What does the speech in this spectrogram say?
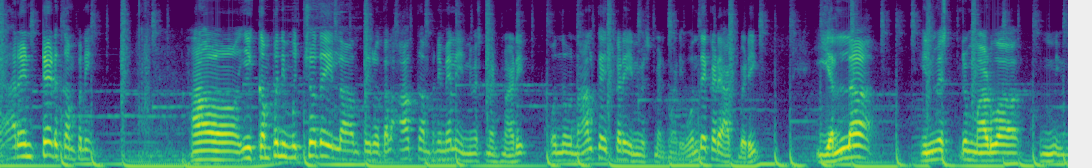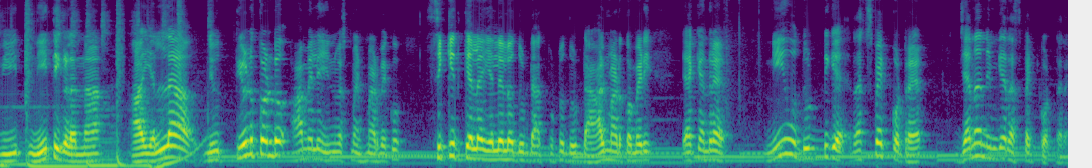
ಗ್ಯಾರಂಟೆಡ್ ಕಂಪನಿ ಈ ಕಂಪನಿ ಮುಚ್ಚೋದೇ ಇಲ್ಲ ಅಂತ ಇರುತ್ತಲ್ಲ, ಆ ಕಂಪನಿ ಮೇಲೆ ಇನ್ವೆಸ್ಟ್ಮೆಂಟ್ ಮಾಡಿ, ಒಂದು ನಾಲ್ಕೈದು ಕಡೆ ಇನ್ವೆಸ್ಟ್ಮೆಂಟ್ ಮಾಡಿ, ಒಂದೇ ಕಡೆ ಹಾಕಬೇಡಿ. ಎಲ್ಲ ಇನ್ವೆಸ್ಟ್ ಮಾಡುವ ನೀತಿಗಳನ್ನು ಆ ಎಲ್ಲ ನೀವು ತಿಳ್ಕೊಂಡು ಆಮೇಲೆ ಇನ್ವೆಸ್ಟ್ಮೆಂಟ್ ಮಾಡಬೇಕು. ಸಿಕ್ಕಿದ್ದಕ್ಕೆಲ್ಲ ಎಲ್ಲೆಲ್ಲೋ ದುಡ್ಡು ಹಾಕ್ಬಿಟ್ಟು ದುಡ್ಡು ಹಾಳು ಮಾಡ್ಕೊಬೇಡಿ. ಯಾಕೆಂದರೆ ನೀವು ದುಡ್ಡಿಗೆ ರೆಸ್ಪೆಕ್ಟ್ ಕೊಟ್ಟರೆ ಜನ ನಿಮಗೆ ರೆಸ್ಪೆಕ್ಟ್ ಕೊಡ್ತಾರೆ.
